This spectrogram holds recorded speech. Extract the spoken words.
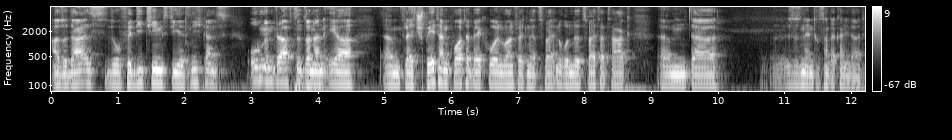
Also da ist so für die Teams, die jetzt nicht ganz oben im Draft sind, sondern eher ähm, vielleicht später einen Quarterback holen wollen, vielleicht in der zweiten Runde, zweiter Tag, ähm, da ist es ein interessanter Kandidat.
